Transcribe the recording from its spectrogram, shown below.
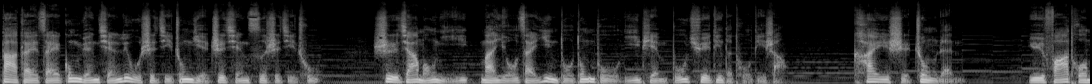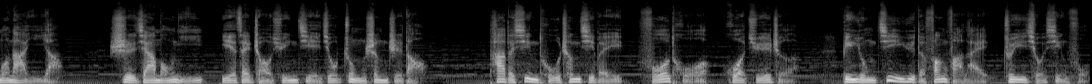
大概在公元前六世纪中叶之前四世纪初，释迦牟尼漫游在印度东部一片不确定的土地上，开始众人，与佛陀摩那一样。释迦牟尼也在找寻解救众生之道，他的信徒称其为佛陀或觉者，并用禁欲的方法来追求幸福。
